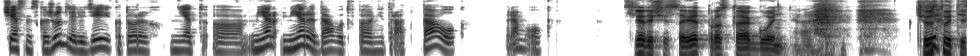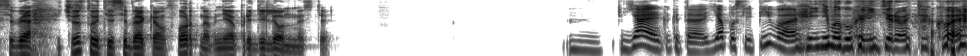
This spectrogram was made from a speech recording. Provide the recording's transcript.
честно скажу, для людей, у которых нет э, мер, меры, да, вот в плане трат. Да, ок. Прям ок. Следующий совет просто огонь. Чувствуйте себя, чувствуйте себя комфортно в неопределенности. Я, как это, я после пива и не могу комментировать такое.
